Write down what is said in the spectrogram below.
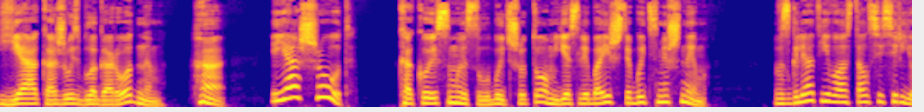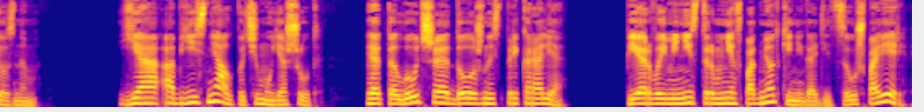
«Я кажусь благородным? Ха! Я шут! Какой смысл быть шутом, если боишься быть смешным?» Взгляд его остался серьезным. «Я объяснял, почему я шут. Это лучшая должность при короле. Первый министр мне в подметке не годится, уж поверь».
